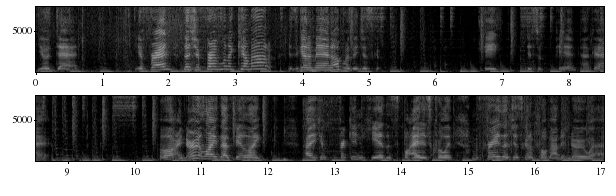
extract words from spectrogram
You're dead. Your friend? Does your friend want to come out? Is he gonna man up or is he just... He disappeared? Okay. Oh, I don't like that feeling like how you can freaking hear the spiders crawling. I'm afraid they're just gonna pop out of nowhere.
